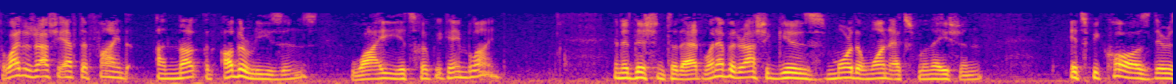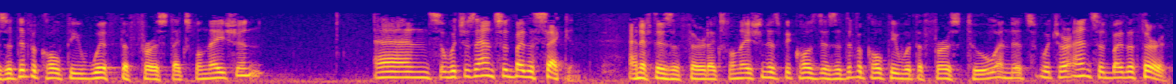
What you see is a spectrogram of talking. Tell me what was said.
So why does Rashi have to find another, other reasons why Yitzchak became blind? In addition to that, whenever Rashi gives more than one explanation, it's because there is a difficulty with the first explanation, and so, which is answered by the second. And if there's a third explanation, it's because there's a difficulty with the first two, and it's which are answered by the third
